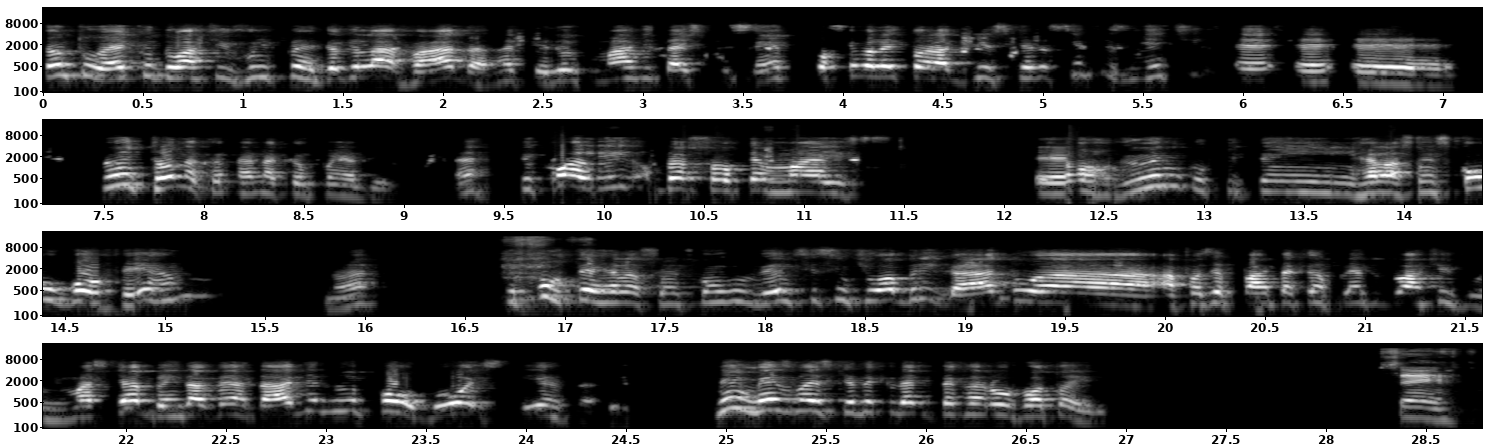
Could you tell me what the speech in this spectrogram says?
tanto é que o Duarte Júnior perdeu de lavada, né? perdeu com mais de 10%, porque o eleitorado de esquerda simplesmente é, é, é, não entrou na, na, na campanha dele. Né? Ficou ali o pessoal que é mais é, orgânico, que tem relações com o governo, né? E por ter relações com o governo, se sentiu obrigado a, a fazer parte da campanha do Duarte Júnior, mas que, a bem da verdade, ele não empolgou a esquerda, nem mesmo a esquerda que declarou voto a ele. Certo.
